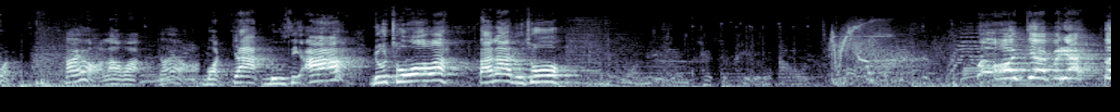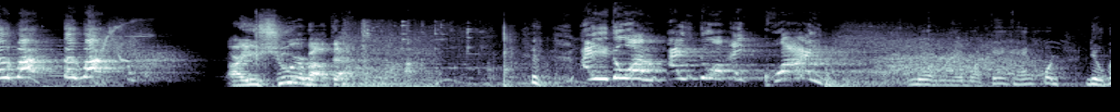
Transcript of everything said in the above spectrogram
บอทอะได้เหรอเราอะได้เหรอบอทยากดูสิอะดูโชว์เอาวะตาหน้าดูโชว์ โอ้ยเจ็บไปเนี่ยตึงปะตึงปะ Are you sure about that? ไอ้ดวง ไอ้ดวง ไอ้ควายหมวดใหม่บอทแก้แค้นคน เดี๋ยวไป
